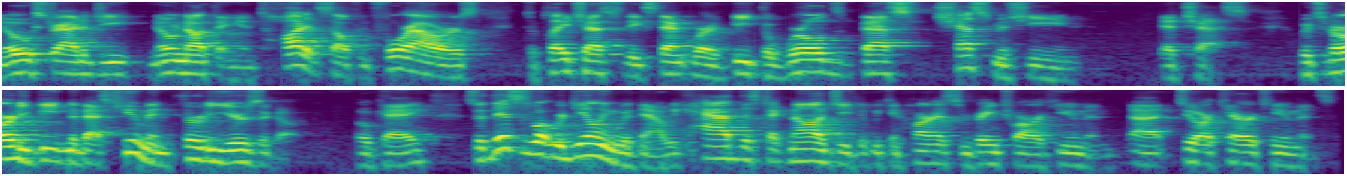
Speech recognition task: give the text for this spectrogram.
no strategy, no nothing, and taught itself in four hours to play chess to the extent where it beat the world's best chess machine at chess, which had already beaten the best human 30 years ago. Okay, so this is what we're dealing with now. We have this technology that we can harness and bring to our human, uh, to our care of humans.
